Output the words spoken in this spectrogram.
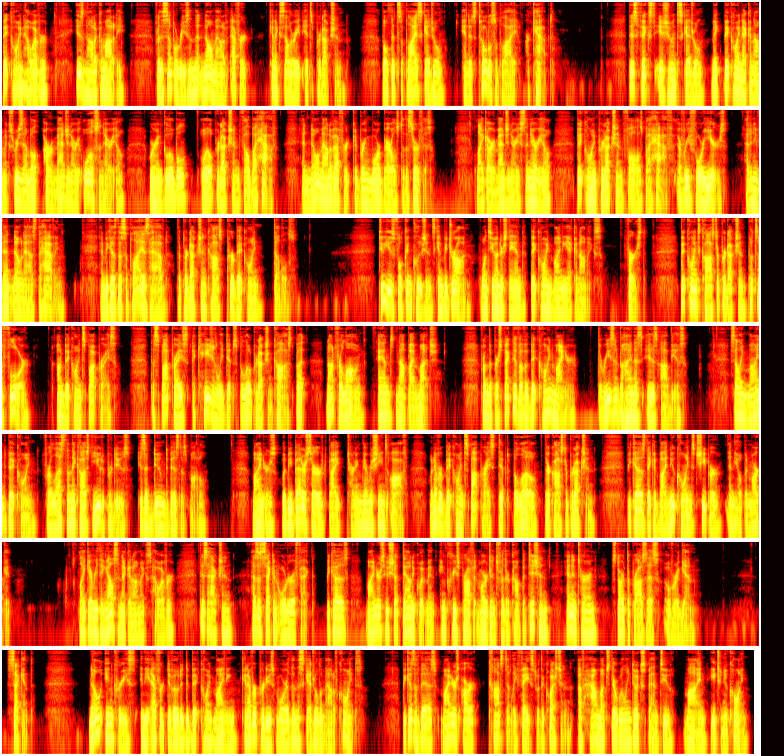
Bitcoin, however, is not a commodity for the simple reason that no amount of effort can accelerate its production. Both its supply schedule and its total supply are capped. This fixed issuance schedule make Bitcoin economics resemble our imaginary oil scenario, wherein global oil production fell by half and no amount of effort could bring more barrels to the surface. Like our imaginary scenario, Bitcoin production falls by half every four years at an event known as the halving. And because the supply is halved, the production cost per Bitcoin doubles. Two useful conclusions can be drawn once you understand Bitcoin mining economics. First, Bitcoin's cost of production puts a floor on Bitcoin's spot price. The spot price occasionally dips below production cost, but not for long and not by much. From the perspective of a Bitcoin miner, the reason behind this is obvious. Selling mined Bitcoin for less than they cost you to produce is a doomed business model. Miners would be better served by turning their machines off whenever Bitcoin's spot price dipped below their cost of production, because they could buy new coins cheaper in the open market. Like everything else in economics, however, this action has a second order effect because miners who shut down equipment increase profit margins for their competition and in turn start the process over again. Second, no increase in the effort devoted to Bitcoin mining can ever produce more than the scheduled amount of coins. Because of this, miners are constantly faced with the question of how much they're willing to expend to mine each new coin.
